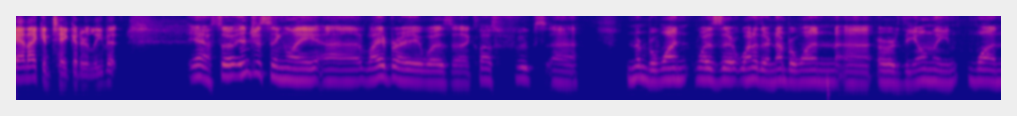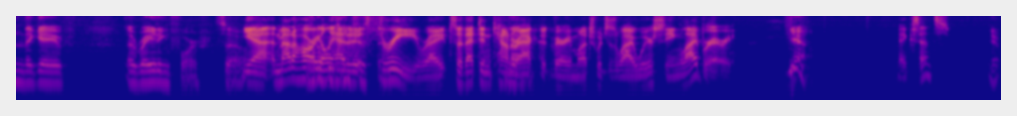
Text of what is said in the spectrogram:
Tan, I can take it or leave it. yeah, so interestingly, uh library was uh Klaus Fuchs uh number one was their one of their number one uh or the only one they gave a rating for. So Yeah, and Matahari only had it at three, right? So that didn't counteract it very much, which is why we're seeing library. yeah. Makes sense. Yep.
